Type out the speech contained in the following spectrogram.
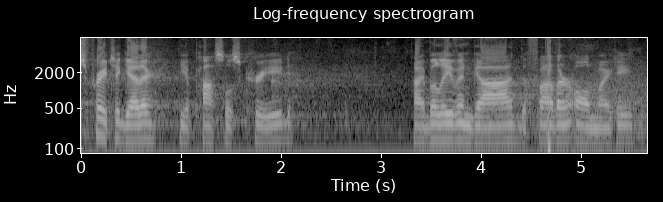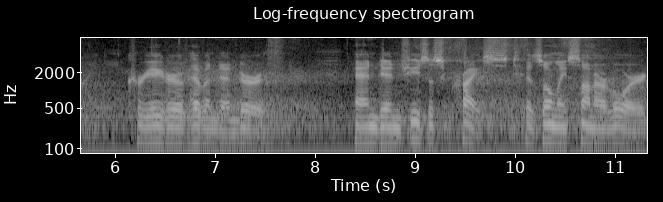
Let's pray together the Apostles' Creed. I believe in God, the Father Almighty, creator of heaven and earth, and in Jesus Christ, his only Son, our Lord,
